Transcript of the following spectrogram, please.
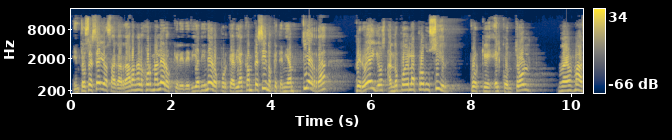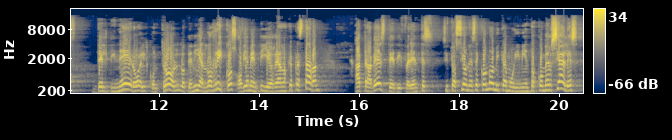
Entonces ellos agarraban al jornalero que le debía dinero porque había campesinos que tenían tierra, pero ellos al no poderla producir, porque el control, una vez más, del dinero, el control lo tenían los ricos, obviamente, y ellos eran los que prestaban, a través de diferentes situaciones económicas, movimientos comerciales,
